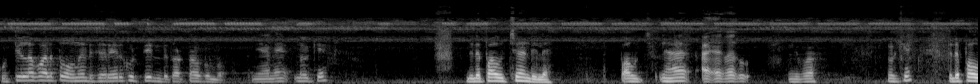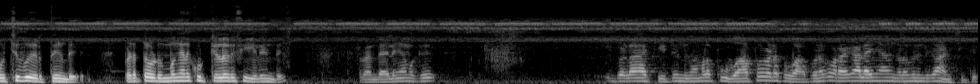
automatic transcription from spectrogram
കുട്ടികളെ പോലെ തോന്നുന്നുണ്ട്. ചെറിയൊരു കുട്ടി ഉണ്ട് തൊട്ട് നോക്കുമ്പോൾ ഞാൻ നോക്കിയേ. ഇതിന്റെ പൗച്ച് കണ്ടില്ലേ? പൗച്ച് ഞാൻ ഇനിയിപ്പോ നോക്കിയേ. ഇതിന്റെ പൗച്ച് വീർത്തുണ്ട്. ഇവിടെ തൊടുമ്പോൾ ഇങ്ങനെ കുട്ടികളൊരു ഫീൽ ഉണ്ട്. അപ്പൊ എന്തായാലും നമുക്ക് ഇവിടെ ആക്കിയിട്ടുണ്ട്. നമ്മളെ പൂവാപ്പ് ഇവിടെ. പൂവാപ്പിനെ കുറേ കാലമായി ഞാൻ നിങ്ങളെ മുന്നിൽ കാണിച്ചിട്ട്.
